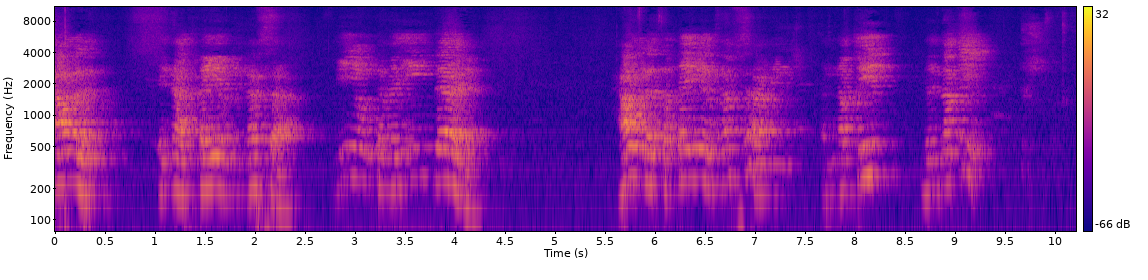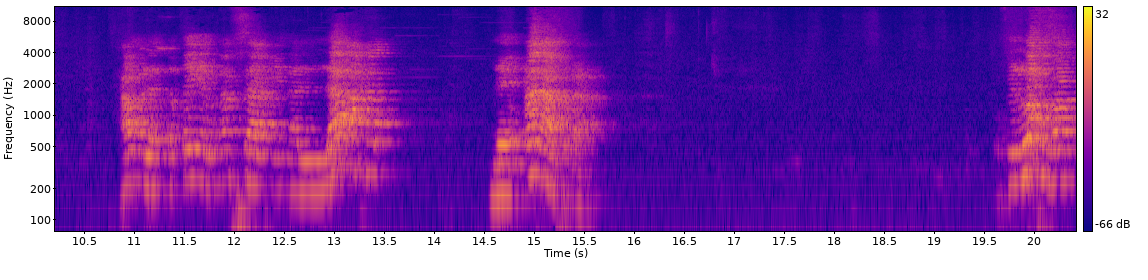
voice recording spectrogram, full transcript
حاولت إنها تغير من نفسها 180 درجة. حاولت تغير نفسها من النقيض للنقيض. حاولت تغير نفسها من اللا احد لأنا فلان. وفي اللحظة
